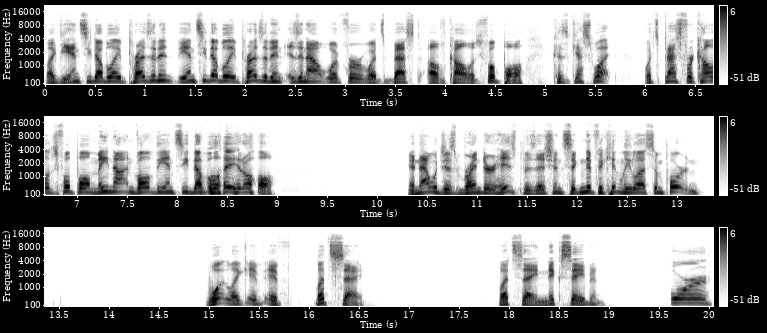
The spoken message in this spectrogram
Like the NCAA president the NCAA president isn't out for what's best of college football because guess what? What's best for college football may not involve the NCAA at all. And that would just render his position significantly less important. What like if if let's say let's say Nick Saban or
